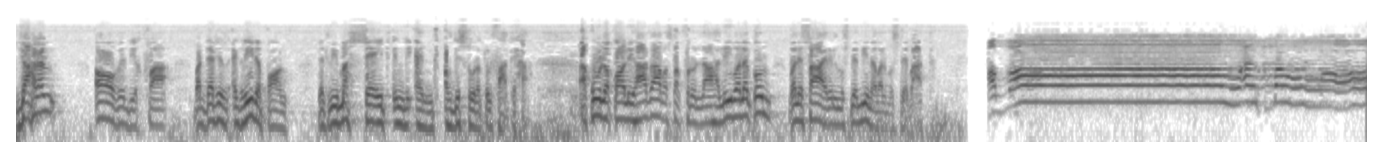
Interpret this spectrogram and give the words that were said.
Jahran or with Ikhfa. But that is agreed upon that we must say it in the end of this Surah Al-Fatiha. أقول قولي هذا واستغفر الله لي ولكم ولسائر المسلمين والمسلمات الله أكبر الله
